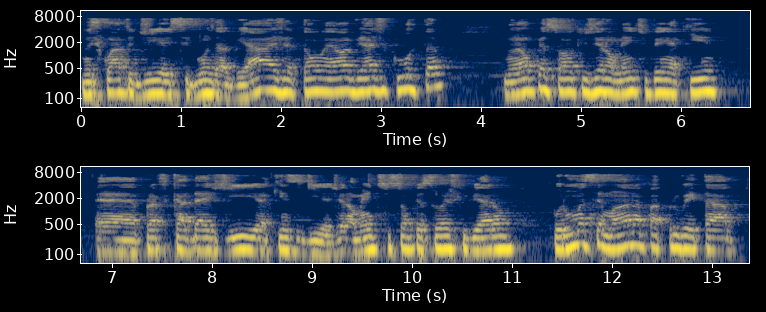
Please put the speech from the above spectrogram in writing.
nos quatro dias, segunda viagem. Então é uma viagem curta, não é o pessoal que geralmente vem aqui é, para ficar 10 dias, 15 dias. Geralmente são pessoas que vieram por uma semana para aproveitar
